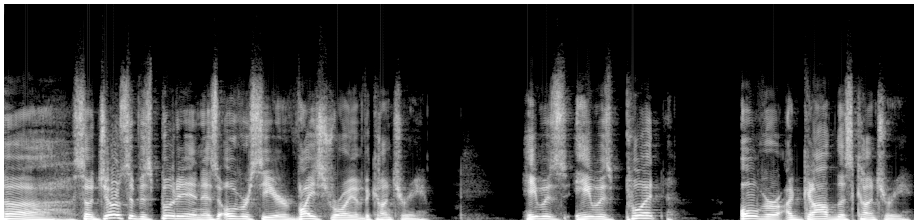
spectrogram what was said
so Joseph is put in as overseer, viceroy of the country. He was he was put over a godless country.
